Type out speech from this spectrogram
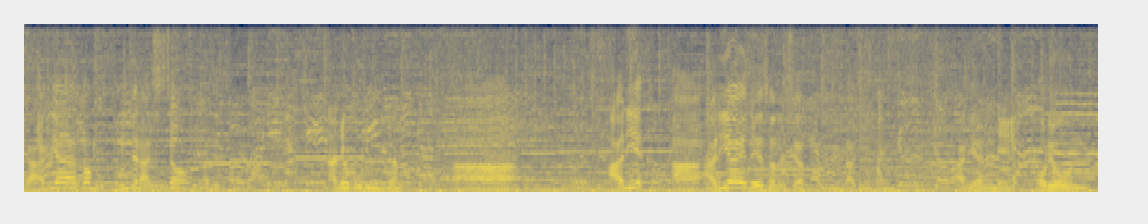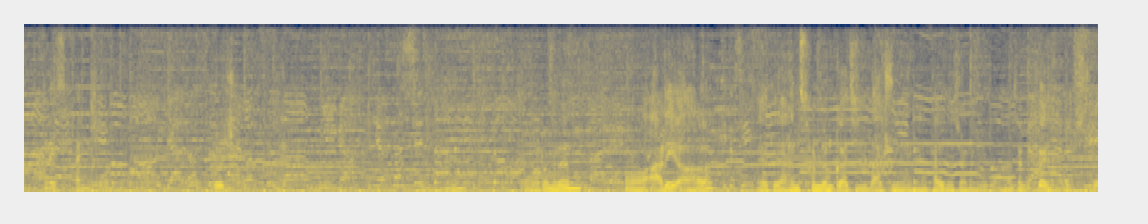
그 아리아가 뭔지는 아시죠? 아직 아니요, 모르는요? 아 아리 아 아리아에 대해서는 제가 나중에 나중에 설명드릴게요. 아리아는 좀 네. 어려운 클래식한 용어거든요. 그렇죠. 자, 그러면은, 어, 아리아에 대한 설명까지 나중에 할 예정입니다. 자, 끝까지 보시죠.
